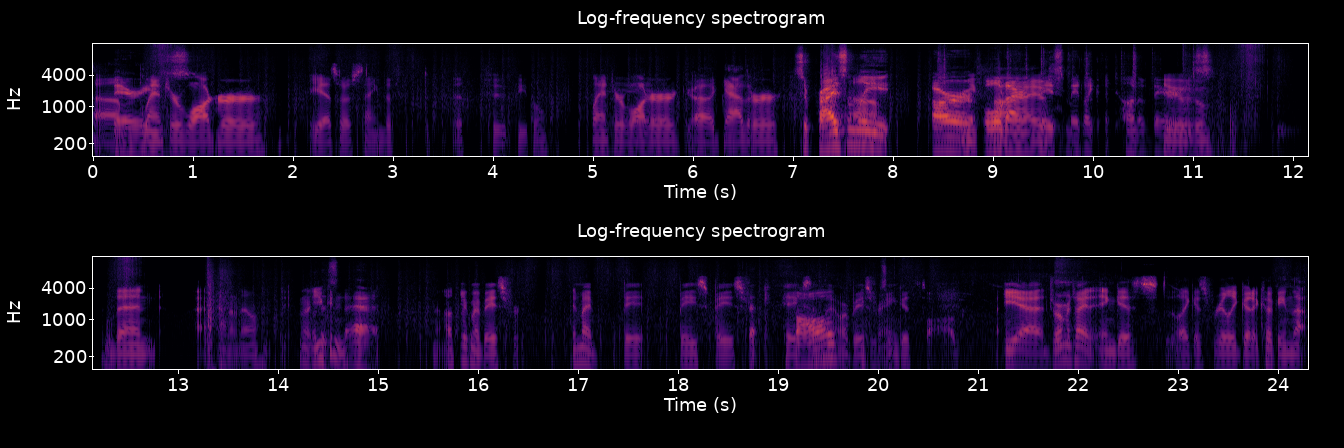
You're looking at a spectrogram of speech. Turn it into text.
Um, planter, water. Yeah, that's what I was saying. The, the, the food people. Planter, water, uh, gatherer. Surprisingly, our old iron base made like a ton of berries. And then I, I don't know. No, What you can. that? I'll take my base for in my ba- base base for That cakes and my, or base for ingots. Fog. Yeah, Jormuntide ingots like is really good at cooking that.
